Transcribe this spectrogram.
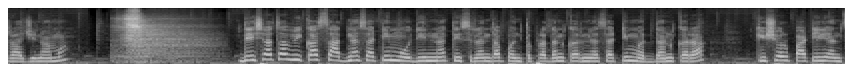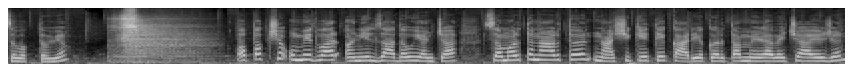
राजीनामा. देशाचा विकास साधण्यासाठी मोदींना तिसऱ्यांदा पंतप्रधान करण्यासाठी मतदान करा किशोर पाटील यांचं वक्तव्य. अपक्ष उमेदवार अनिल जाधव यांच्या समर्थनार्थ नाशिक येथे कार्यकर्ता मेळाव्याचे आयोजन.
